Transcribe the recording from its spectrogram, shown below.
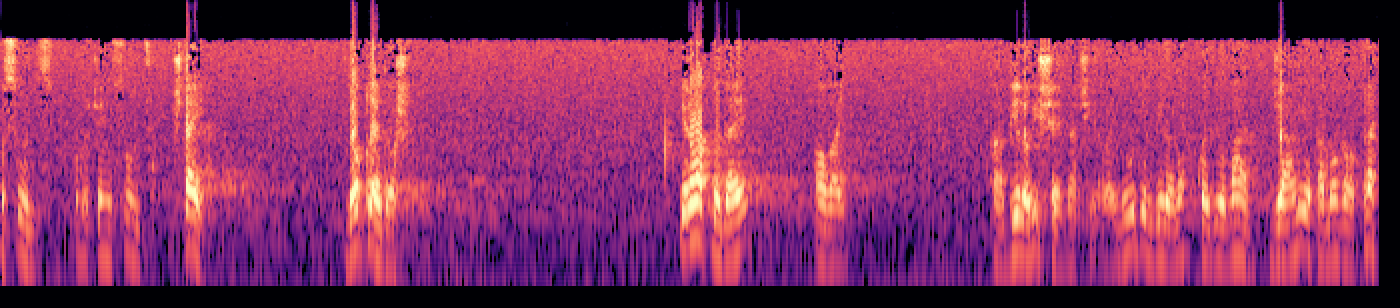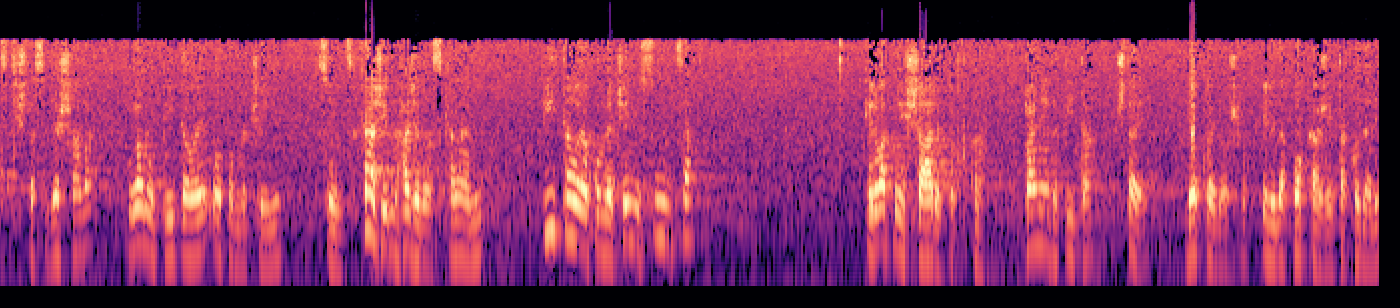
o suncu. O sunca. Šta je? Dokle je došlo? Vjerovatno da je ovaj a, bilo više znači ovaj ljudi ili bilo neko ko je bio van džamije pa mogao pratiti šta se dešava uglavnom pitao je o pomračenju sunca. Kaže Ibn Hajar al-Skalani pitao je o pomračenju sunca vjerovatno i šareto a, klanje je da pita šta je dokle je došlo ili da pokaže i tako dalje.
